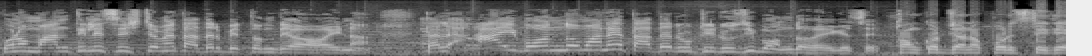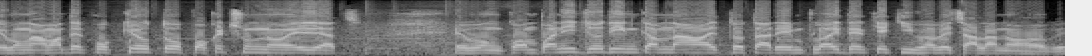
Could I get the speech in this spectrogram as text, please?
কোনো মান্থলি সিস্টেমে তাদের বেতন দেওয়া হয় না। তাহলে আয় বন্ধ মানে তাদের রুটি রুজি বন্ধ হয়ে গেছে। সংকটজনক পরিস্থিতি এবং আমাদের পক্ষেও তো পকেট শূন্য হয়ে যাচ্ছে। এবং কোম্পানির যদি ইনকাম না হয় তো তার এমপ্লয়ীদেরকে কীভাবে চালানো হবে?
